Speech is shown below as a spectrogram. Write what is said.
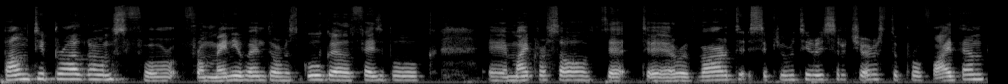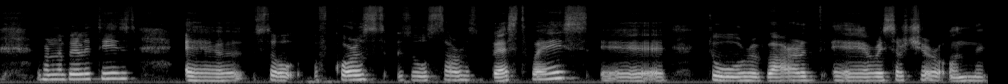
bounty programs for from many vendors, Google, Facebook, uh, Microsoft, that reward security researchers to provide them vulnerabilities. So, of course, those are the best ways to reward a researcher on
